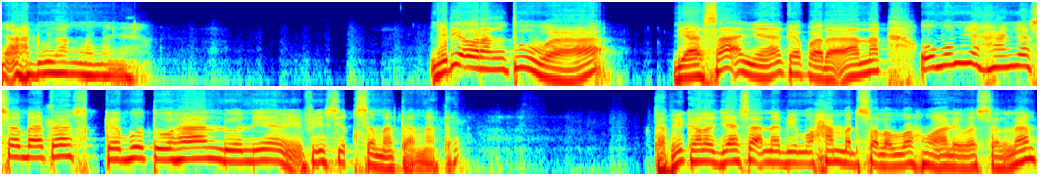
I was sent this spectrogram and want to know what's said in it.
Nyah dulang namanya. Jadi orang tua Biasanya kepada anak umumnya hanya sebatas kebutuhan dunia fisik semata-mata. Tapi kalau jasa Nabi Muhammad sallallahu alaihi wasallam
